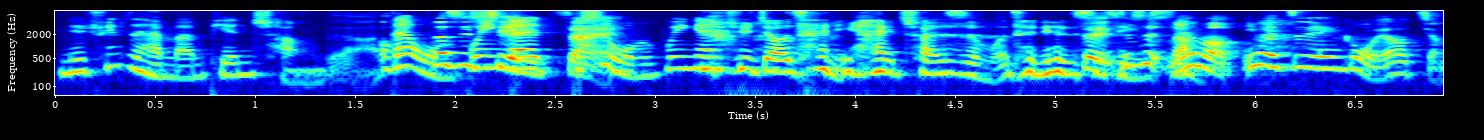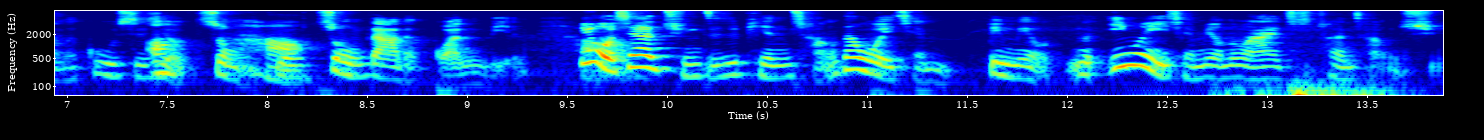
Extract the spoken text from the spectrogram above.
你的裙子还蛮偏长的啊。哦、但我们不应该，不是我们不应该聚焦在你爱穿什么这件事情上。对，就是没有，因为这边跟我要讲的故事是有重、哦、有重大的关联。因为我现在裙子是偏长，但我以前并没有，那因为以前没有那么爱穿长裙，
